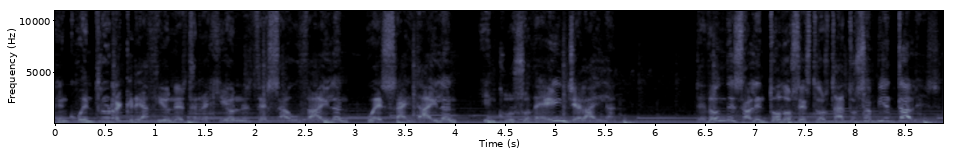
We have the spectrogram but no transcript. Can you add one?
Encuentro recreaciones de regiones de South Island, West Side Island, incluso de Angel Island. ¿De dónde salen todos estos datos ambientales?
